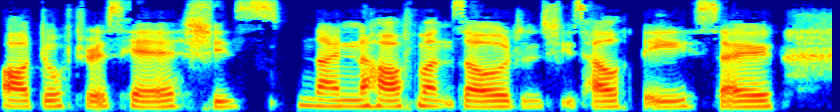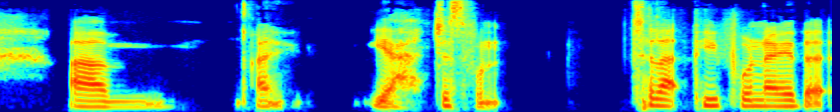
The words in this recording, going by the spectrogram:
our daughter is here. She's nine and a half months old and she's healthy. So um i yeah just want to let people know that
